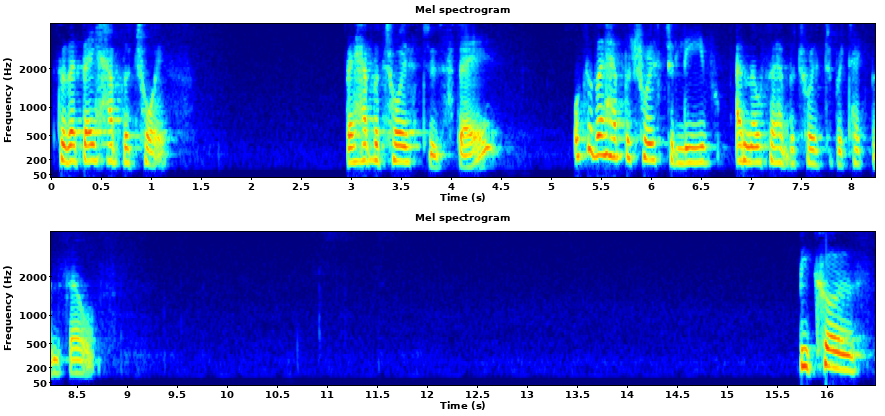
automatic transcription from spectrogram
so that they have the choice. They have the choice to stay. Also, they have the choice to leave, and they also have the choice to protect themselves. Because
